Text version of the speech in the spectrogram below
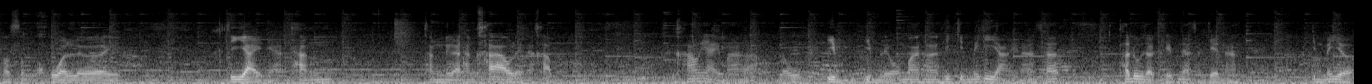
พอสมควรเลย ที่ใหญ่เนี่ยทั้งทั้งเนื้อทั้งข้าวเลยนะครับคือข้าวใหญ่มากอะแล้วอิ่มอิ่มเร็วมากทั้งที่กินไม่กี่อย่างเลยนะถ้าถ้าดูจากคลิปเนี่ยสังเกตนะ กินไม่เยอะ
